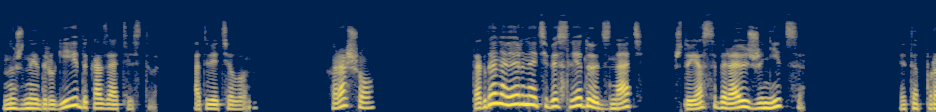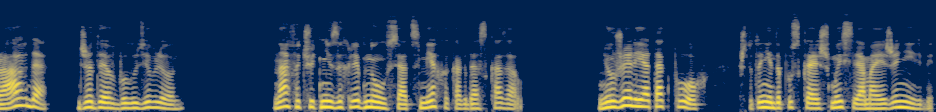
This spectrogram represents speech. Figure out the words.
«Нужны другие доказательства ответил он. Хорошо. Тогда, наверное, тебе следует знать, что я собираюсь жениться. Это правда? Джедев был удивлен. Нафа чуть не захлебнулся от смеха, когда сказал. Неужели я так плох, что ты не допускаешь мысли о моей женитьбе?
